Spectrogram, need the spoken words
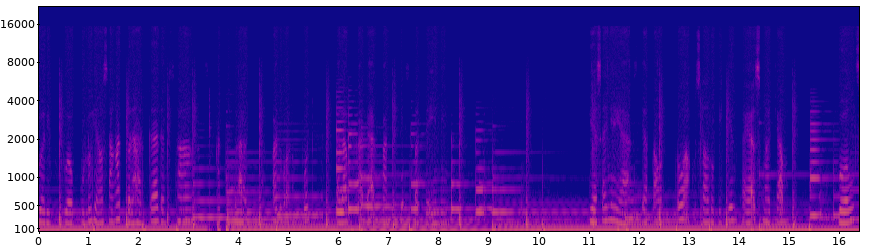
2020 yang sangat berharga dan sangat-sangat membahagiakan walaupun dalam keadaan pandemi seperti ini. Biasanya ya setiap tahun itu aku selalu bikin kayak semacam goals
